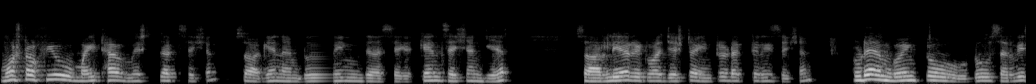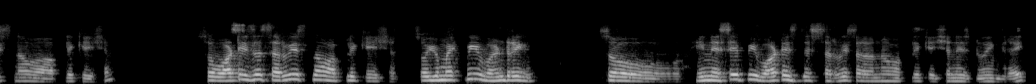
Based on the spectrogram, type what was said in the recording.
most of you might have missed that session. So again, I'm doing the second session here. So earlier it was just an introductory session. Today I'm going to do ServiceNow application. So what is a ServiceNow application? So you might be wondering, so in SAP, what is this service ServiceNow application is doing, right?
